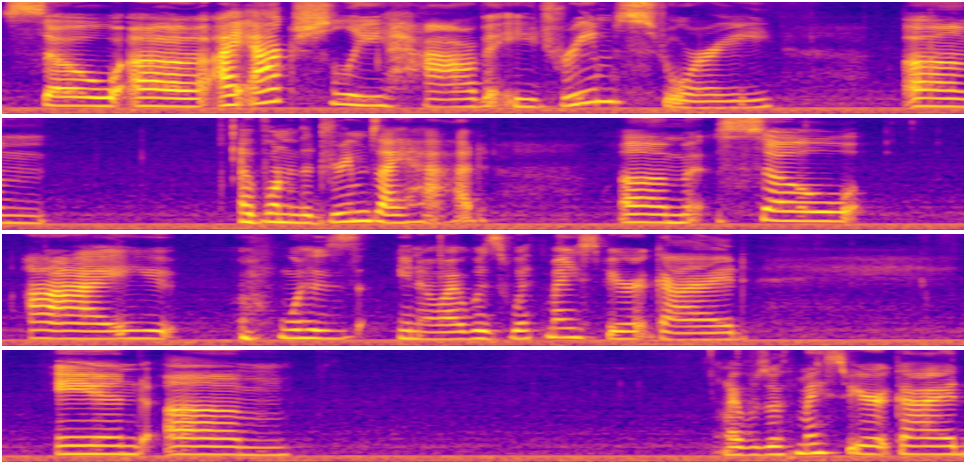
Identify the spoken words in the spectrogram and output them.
So uh, I actually have a dream story um, of one of the dreams I had um, so I was, you know, I was with my spirit guide and um I was with my spirit guide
